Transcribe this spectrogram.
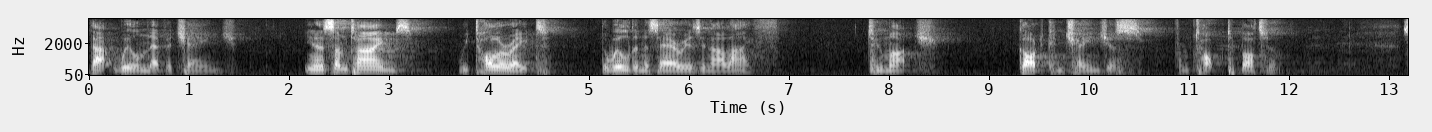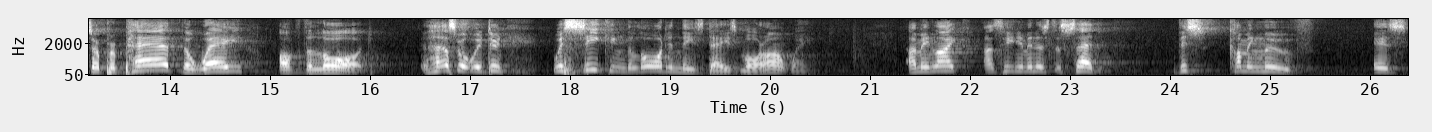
That will never change. You know, sometimes we tolerate the wilderness areas in our life too much. God can change us from top to bottom. So prepare the way of the Lord. And that's what we're doing. We're seeking the Lord in these days more, aren't we? I mean, like as senior minister said, this coming move is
